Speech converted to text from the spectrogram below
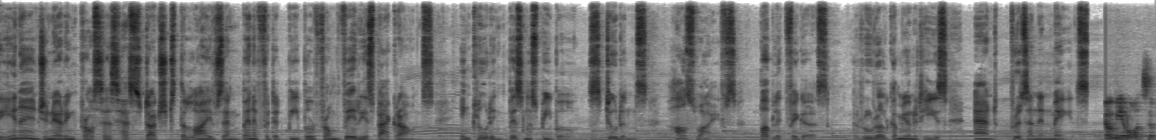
The inner engineering process has touched the lives and benefited people from various backgrounds, including business people, students, housewives, public figures, rural communities and prison inmates. We have also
